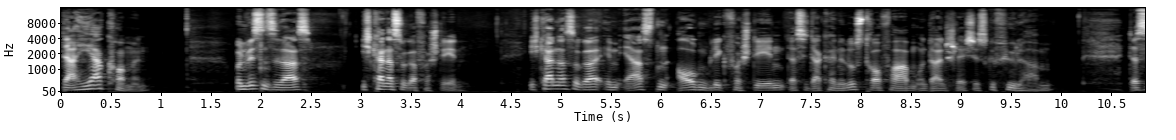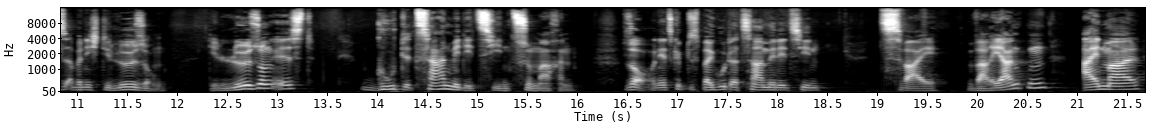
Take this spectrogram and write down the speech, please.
daherkommen. Und wissen Sie was? Ich kann das sogar verstehen. Ich kann das sogar im ersten Augenblick verstehen, dass Sie da keine Lust drauf haben und da ein schlechtes Gefühl haben. Das ist aber nicht die Lösung. Die Lösung ist, gute Zahnmedizin zu machen. So, und jetzt gibt es bei guter Zahnmedizin zwei Varianten. Einmal,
